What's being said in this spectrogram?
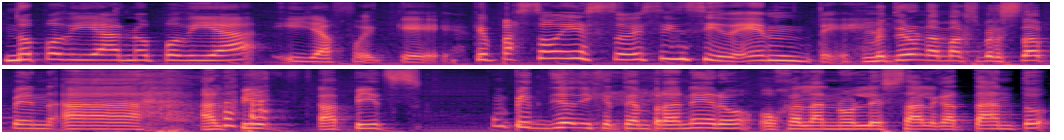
no podía, no podía, y ya fue que. ¿Qué pasó eso, ese incidente? Metieron a Max Verstappen a, al pit, a pits. Un pit, yo dije tempranero, ojalá no le salga tanto.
